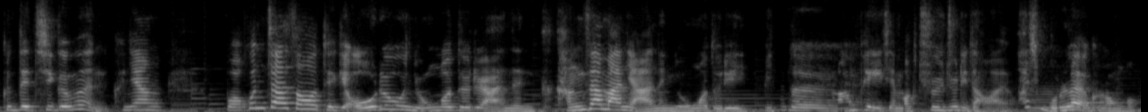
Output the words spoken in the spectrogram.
근데 지금은 그냥 뭐 혼자서 되게 어려운 용어들을 아는 그 강사만이 아는 용어들이 밑 네. 다음 페이지에 막 줄줄이 나와요. 사실 음. 몰라요 그런 거.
